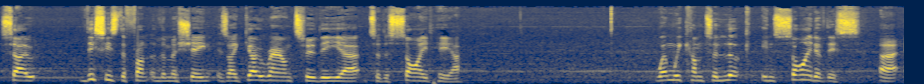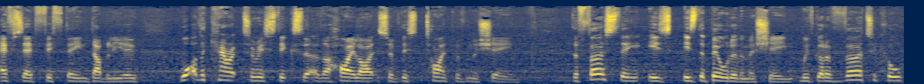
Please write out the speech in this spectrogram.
So this is the front of the machine. As I go round to the, uh, to the side here, when we come to look inside of this uh, FZ15W, what are the characteristics that are the highlights of this type of machine? The first thing is, is the build of the machine. We've got a vertical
